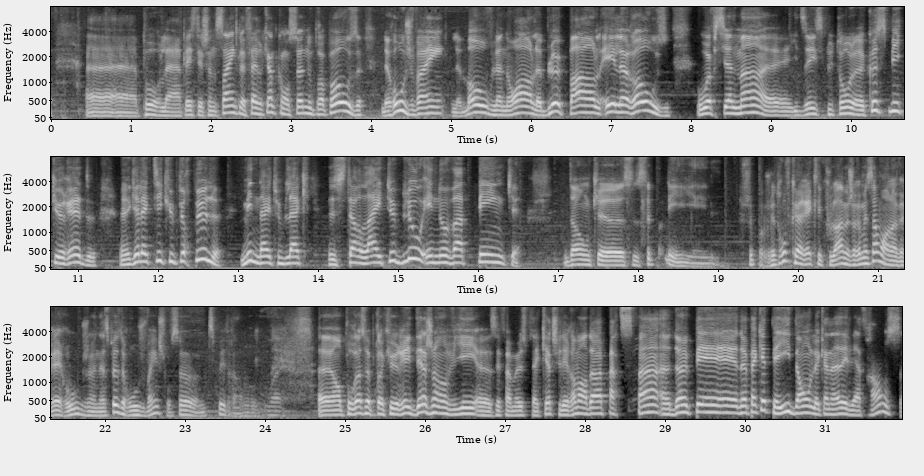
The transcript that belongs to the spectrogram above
euh, pour la PlayStation 5. Le fabricant de console nous propose le rouge vin, le mauve, le noir, le bleu pâle et le rose. Ou officiellement, euh, ils disent plutôt le Cosmic Red, Galactic Purple, Midnight Black, Starlight Blue et Nova Pink. Donc, euh, c'est pas les. Je sais pas, je les trouve correct les couleurs, mais j'aurais aimé ça avoir un vrai rouge, une espèce de rouge vin, je trouve ça un petit peu étrange. Ouais. Euh, on pourra se procurer dès janvier euh, ces fameuses plaquettes chez les revendeurs participants euh, d'un pa- d'un paquet de pays, dont le Canada et la France.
